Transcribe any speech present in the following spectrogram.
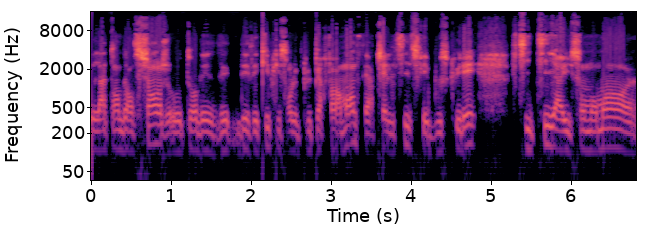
la tendance change autour des, des, équipes qui sont les plus performantes. C'est-à-dire Chelsea se fait bousculer, City a eu son moment, euh,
